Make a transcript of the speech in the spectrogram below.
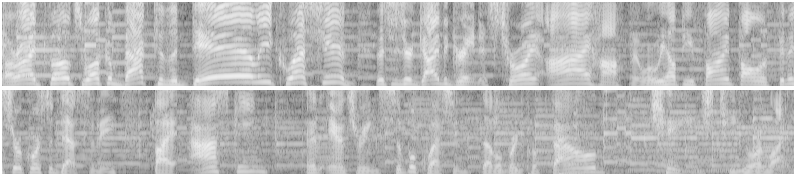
All right, folks, welcome back to the Daily Question. This is your guide to greatness, Troy I. Hoffman, where we help you find, follow, and finish your course of destiny by asking and answering simple questions that'll bring profound change to your life.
